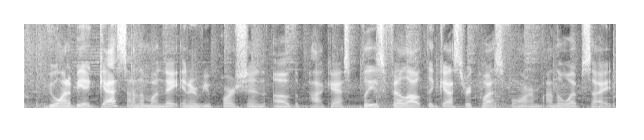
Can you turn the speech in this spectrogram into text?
If you want to be a guest on the Monday interview portion of the podcast, please fill out the guest request form on the website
